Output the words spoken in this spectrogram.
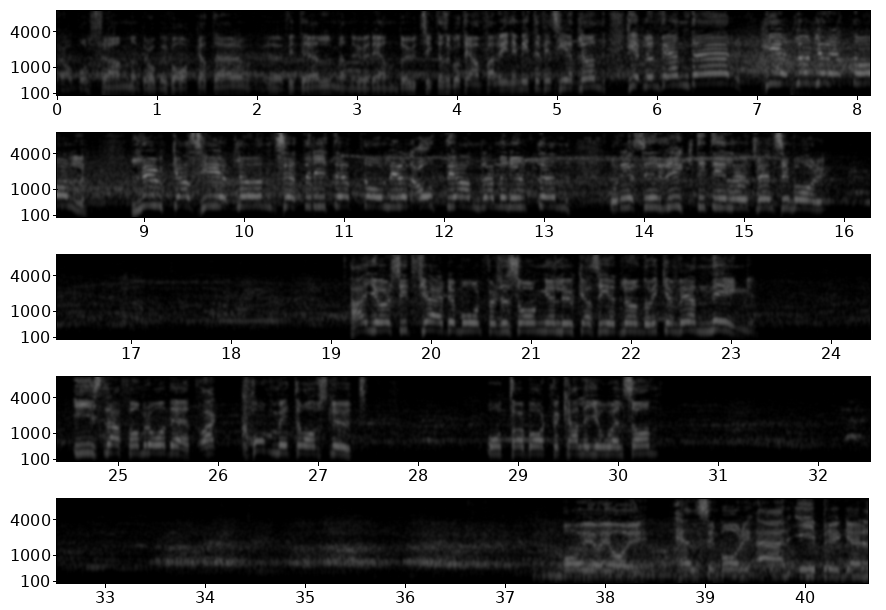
Bra boll fram, bra bevakat där. Eh, Videll, men nu är det ändå utsikten som går till anfall och in i mitten finns Hedlund. Hedlund vänder! Hedlund gör 1-0! Lukas Hedlund sätter dit 1-0 i den 82 minuten. Och det ser riktigt illa ut för Helsingborg. Han gör sitt fjärde mål för säsongen, Lukas Hedlund. Och vilken vändning! I straffområdet. Och han kommer till avslut. Otagbart för Kalle Joelsson. Oj, oj, oj. Helsingborg är i brygga.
